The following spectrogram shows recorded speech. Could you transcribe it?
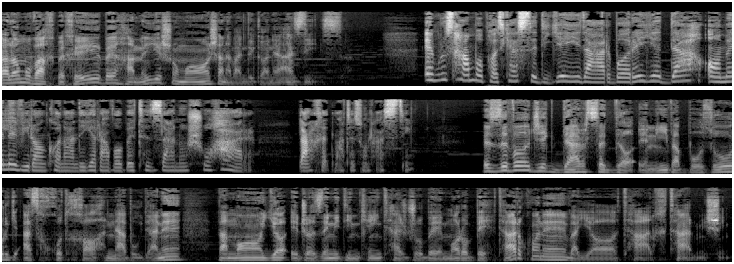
سلام و وقت بخیر به همه شما شنوندگان عزیز. امروز هم با پادکست دیگه ای درباره ده عامل ویران کننده روابط زن و شوهر در خدمتتون هستیم. ازدواج یک درس دائمی و بزرگ از خودخواه نبودنه و ما یا اجازه میدیم که این تجربه ما رو بهتر کنه و یا تلختر میشیم.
